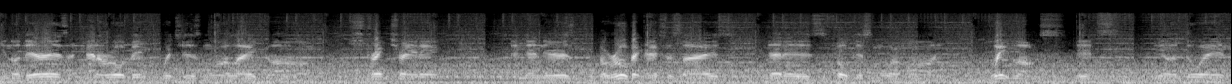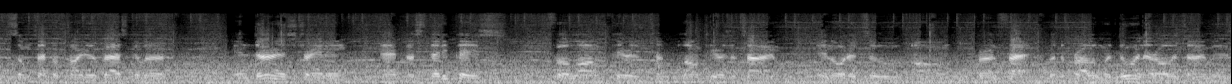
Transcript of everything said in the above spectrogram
You know, there is anaerobic, which is more like um, strength training. And then there's aerobic exercise that is focused more on weight loss. It's, you know, doing some type of cardiovascular endurance training at a steady pace for long periods long periods of time in order to um, burn fat. But the problem with doing that all the time is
